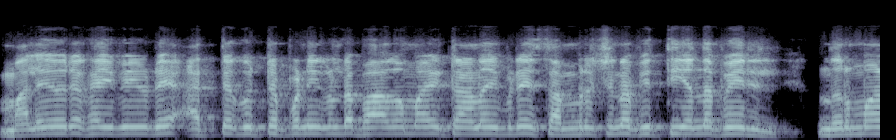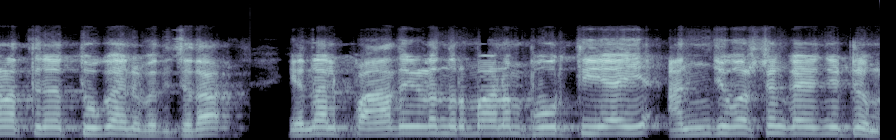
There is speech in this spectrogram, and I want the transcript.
മലയോര ഹൈവേയുടെ അറ്റകുറ്റപ്പണികളുടെ ഭാഗമായിട്ടാണ് ഇവിടെ സംരക്ഷണ ഭിത്തി എന്ന പേരിൽ നിർമ്മാണത്തിന് തുക അനുവദിച്ചത്. എന്നാൽ പാതയുടെ നിർമ്മാണം പൂർത്തിയായി അഞ്ചു വർഷം കഴിഞ്ഞിട്ടും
